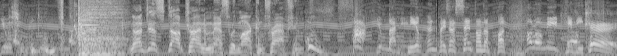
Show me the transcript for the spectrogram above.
you. Now just stop trying to mess with my contraption. Ooh, fuck you, Bunny. Kneel and place a cent on the button. Follow me, Heavy. Okay.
